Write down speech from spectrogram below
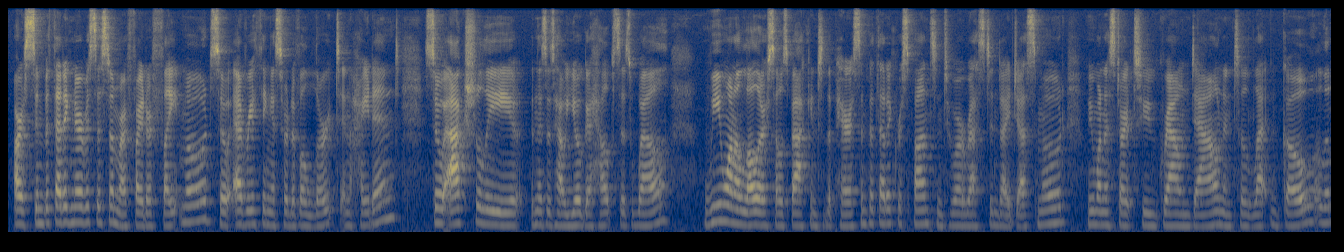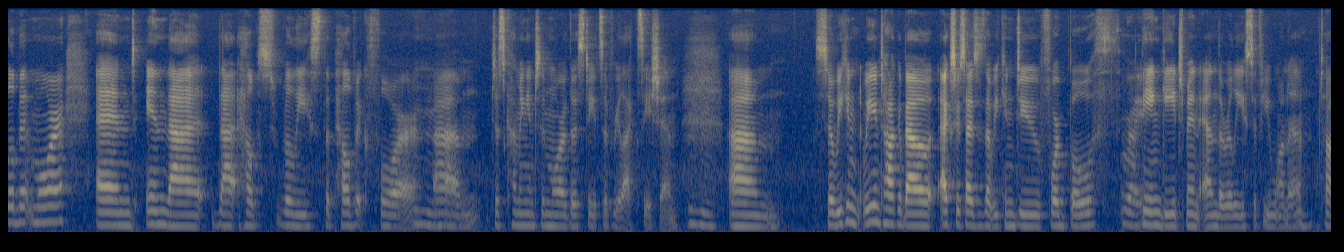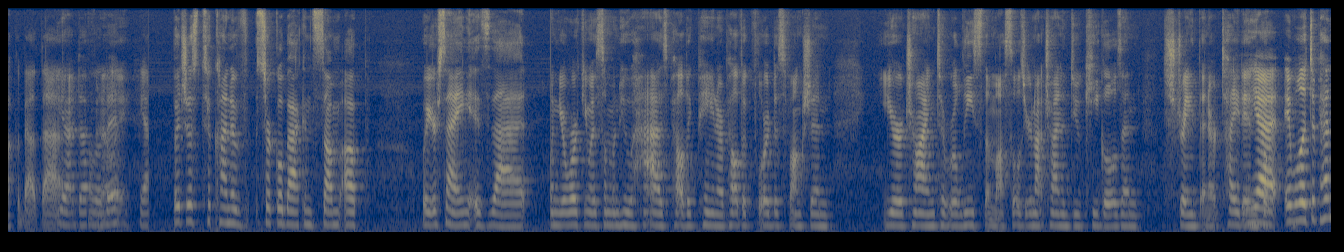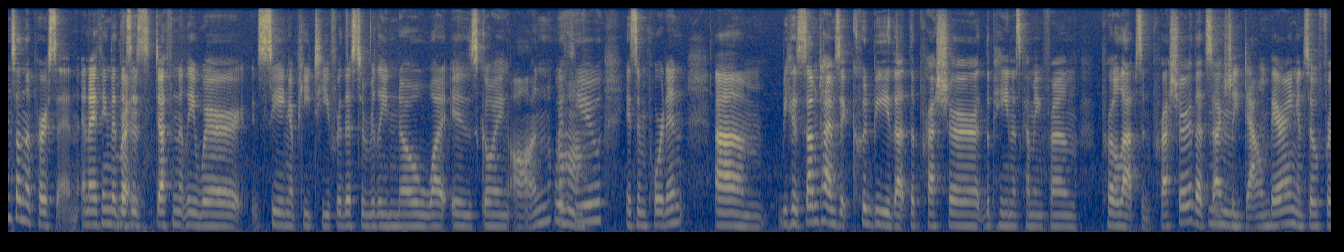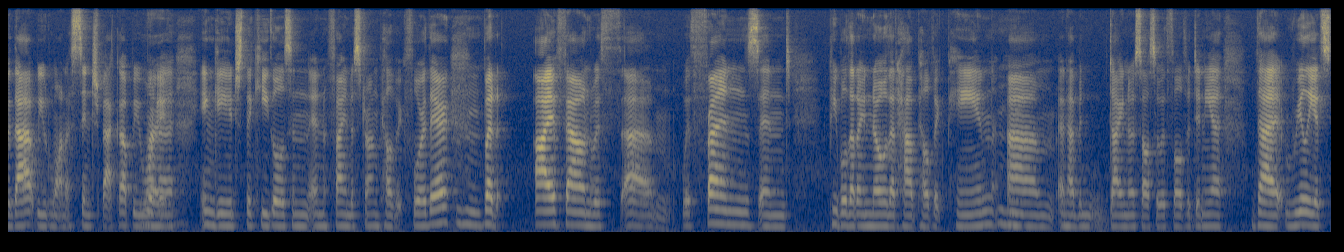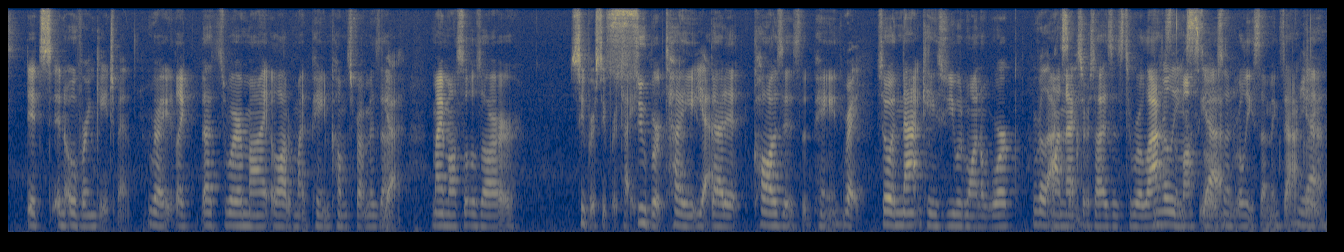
our sympathetic nervous system, our fight or flight mode. So everything is sort of alert and heightened. So actually, and this is how yoga helps as well, we want to lull ourselves back into the parasympathetic response, into our rest and digest mode. We want to start to ground down and to let go a little bit more. And in that, that helps release the pelvic floor, um, just coming into more of those states of relaxation. Um, So we can we can talk about exercises that we can do for both Right. the engagement and the release if you want to talk about that Yeah, a little bit. definitely. Yeah. But just to kind of circle back and sum up what you're saying is that when you're working with someone who has pelvic pain or pelvic floor dysfunction, you're trying to release the muscles. You're not trying to do Kegels and strengthen or tighten. Yeah, it well it depends on the person. And I think that this Right. is definitely where seeing a PT for this to really know what is going on with Uh-huh. you is important. Um, because sometimes it could be that the pressure, the pain is coming from prolapse and pressure that's Mm-hmm. actually down bearing. And so for that, we would want to cinch back up. We want Right. to engage the Kegels and, and find a strong pelvic floor there. Mm-hmm. But I've found with um, with friends and people that I know that have pelvic pain Mm-hmm. um, and have been diagnosed also with vulvodynia that really it's it's an over engagement. right. Like that's where my a lot of my pain comes from is that Yeah. my muscles are Super super tight. super tight Yeah. that it causes the pain. Right. So in that case, you would want to work Relaxing. on exercises to relax Release, the muscles yeah. and release them exactly. Yeah.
